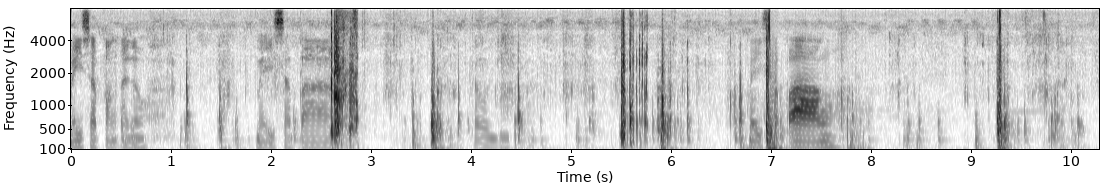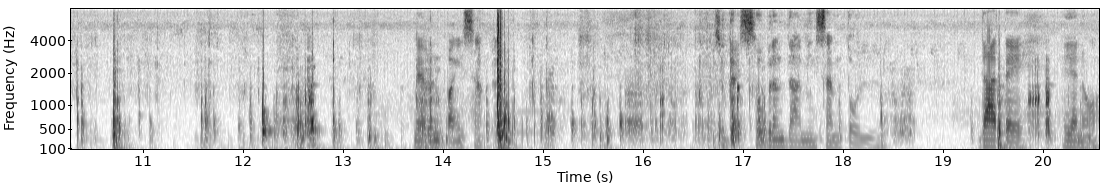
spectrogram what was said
may isa pang ano may isa pa tawag dito may isa pang meron pang isang so guys sobrang daming santol dati ayan o oh,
